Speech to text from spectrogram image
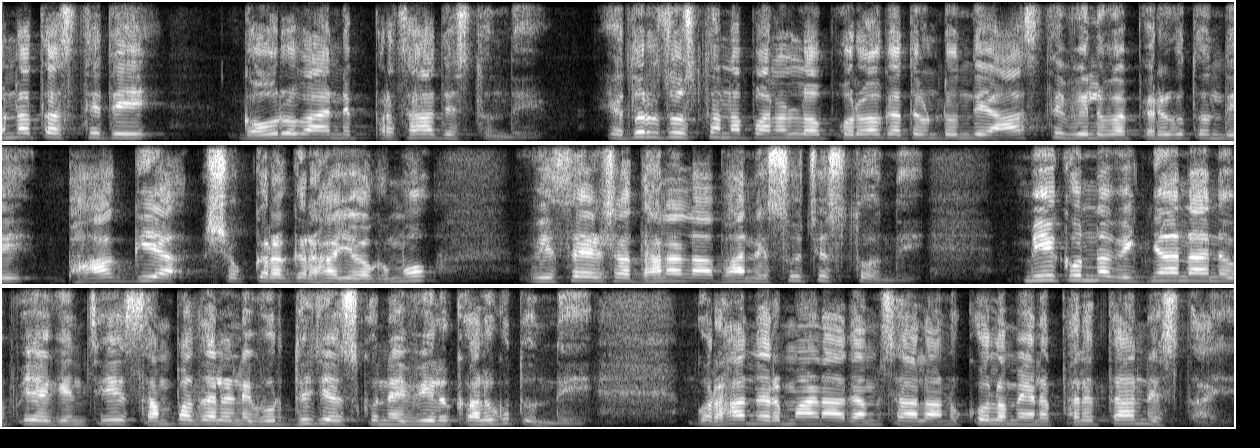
ఉన్నత స్థితి గౌరవాన్ని ప్రసాదిస్తుంది. ఎదురు చూస్తున్న పనుల్లో పురోగతి ఉంటుంది ఆస్తి విలువ పెరుగుతుంది భాగ్య శుక్రగ్రహ యోగము విశేష ధనలాభాన్ని సూచిస్తోంది. మీకున్న విజ్ఞానాన్ని ఉపయోగించి సంపదలని వృద్ధి చేసుకునే వీలు కలుగుతుంది. గృహ నిర్మాణాది అంశాలు అనుకూలమైన ఫలితాన్ని ఇస్తాయి.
